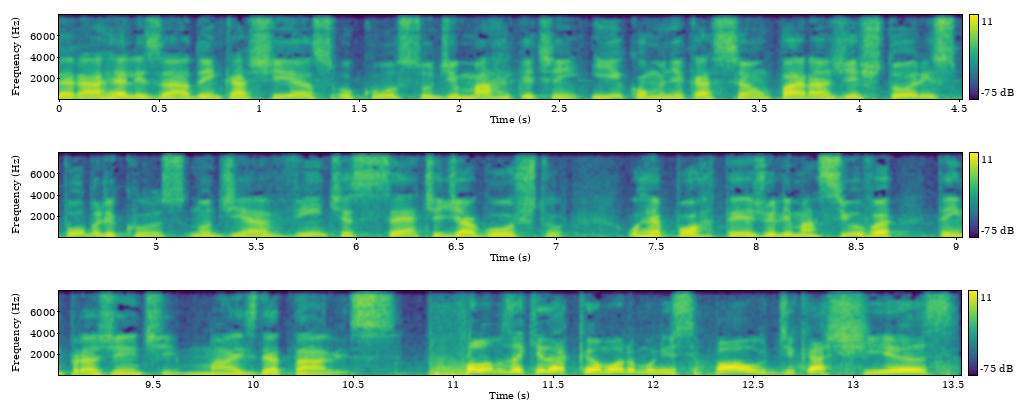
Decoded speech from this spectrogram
será realizado em Caxias o curso de Marketing e Comunicação para gestores públicos no dia 27 de agosto. O repórter Julimar Silva tem para gente mais detalhes. Falamos aqui da Câmara Municipal de Caxias,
